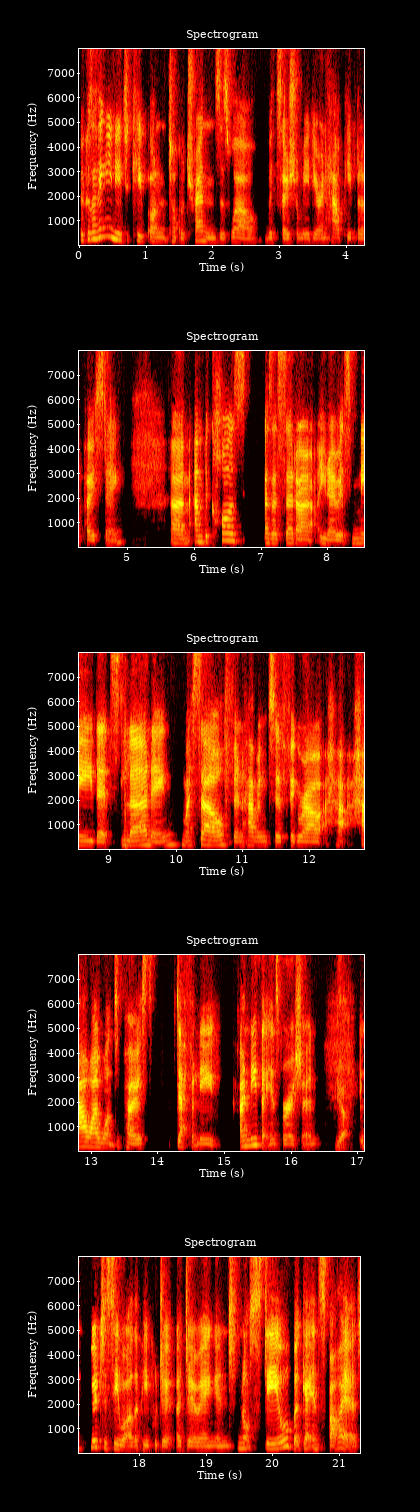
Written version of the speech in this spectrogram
because I think you need to keep on top of trends as well with social media and how people are posting, um, and because. As I said, I, you know, it's me that's learning myself and having to figure out how, how I want to post. Definitely, I need that inspiration Yeah. it's good to see what other people do, are doing and not steal but get inspired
